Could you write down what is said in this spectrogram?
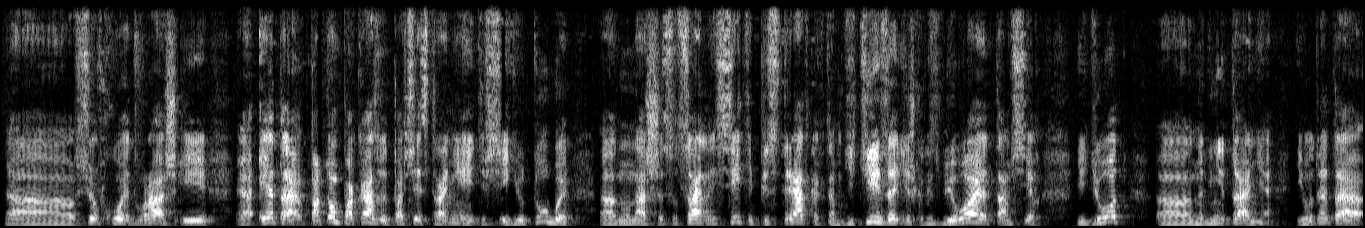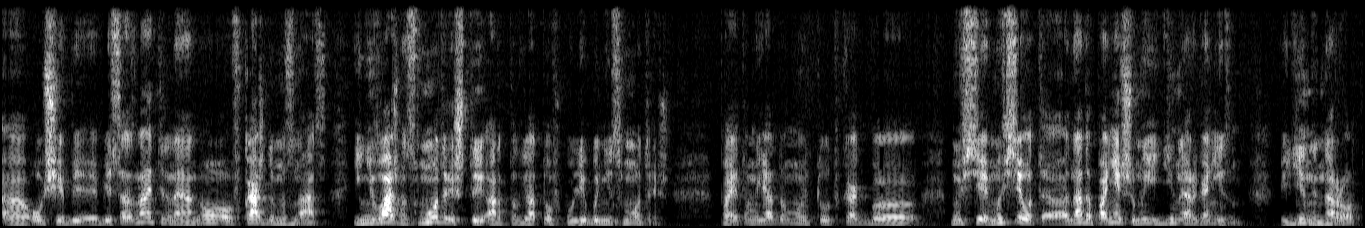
все входит в раж. И э, это потом показывают по всей стране. Эти все ютубы, э, ну, наши социальные сети пестрят, как там детей зайдешь, как избивают там всех. Идет э, нагнетание. И вот это э, общее бе- бессознательное, оно в каждом из нас. И неважно, смотришь ты артподготовку, либо не смотришь. Поэтому я думаю, тут как бы мы все, мы все вот, э, надо понять, что мы единый организм, единый народ.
